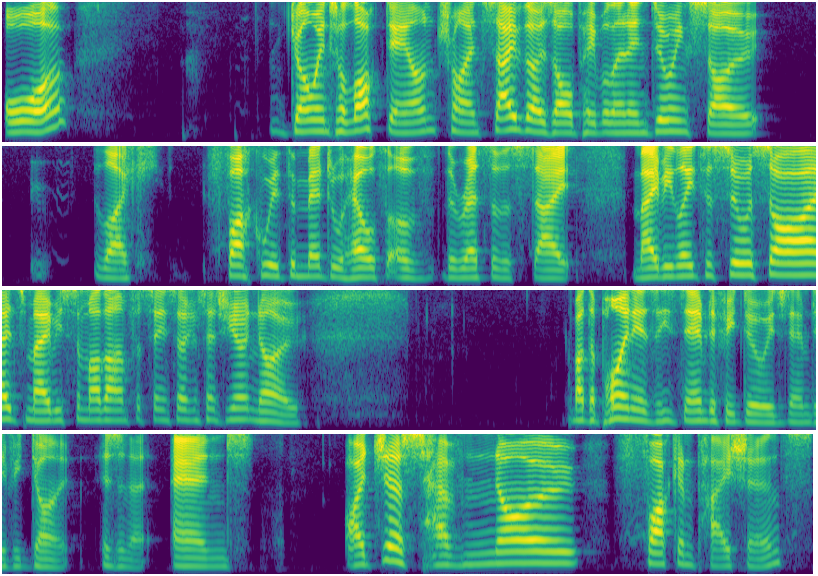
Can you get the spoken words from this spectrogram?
or go into lockdown, try and save those old people, and in doing so, like fuck with the mental health of the rest of the state. Maybe lead to suicides, maybe some other unforeseen circumstances. You don't know. But the point is, he's damned if he do, he's damned if he don't, isn't it? And I just have no fucking patience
